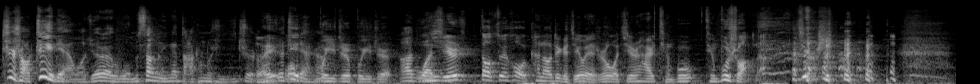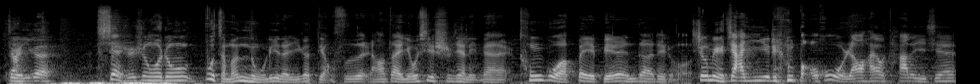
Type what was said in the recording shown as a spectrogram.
至少这一点，我觉得我们三个应该达成的是一致的。我哎，这点上不一致，不一致啊我其实到最后看到这个结尾的时候，我其实还是挺不挺不爽的，就是 就是一个现实生活中不怎么努力的一个屌丝，然后在游戏世界里面通过被别人的这种生命加一这种保护，然后还有他的一些。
